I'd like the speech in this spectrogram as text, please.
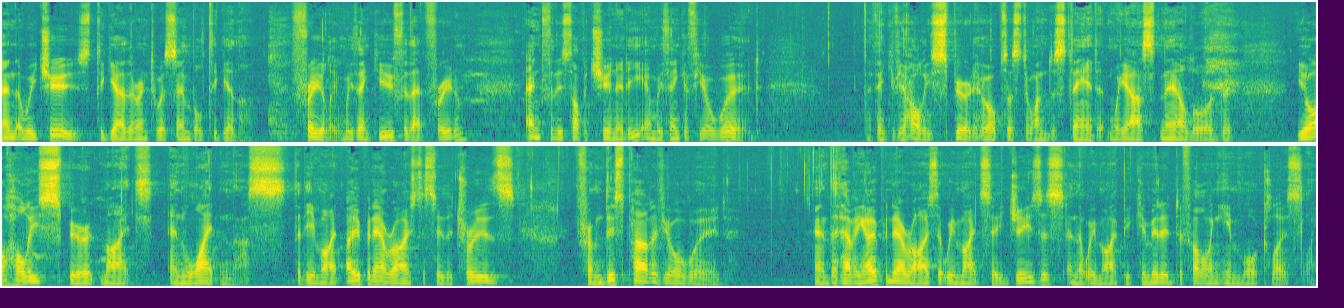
and that we choose to gather and to assemble together freely. We thank you for that freedom and for this opportunity, and we thank you for your word. I thank you for your Holy Spirit who helps us to understand it. And we ask now, Lord, that your Holy Spirit might enlighten us, that he might open our eyes to see the truths from this part of your word. And that having opened our eyes, that we might see Jesus and that we might be committed to following him more closely.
